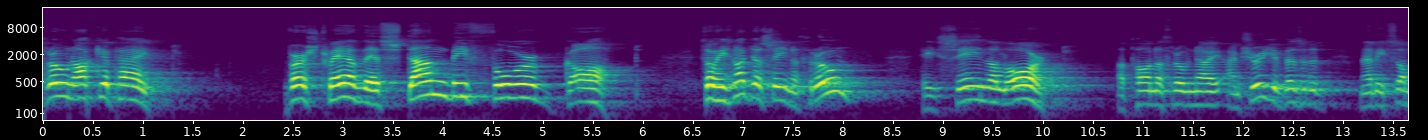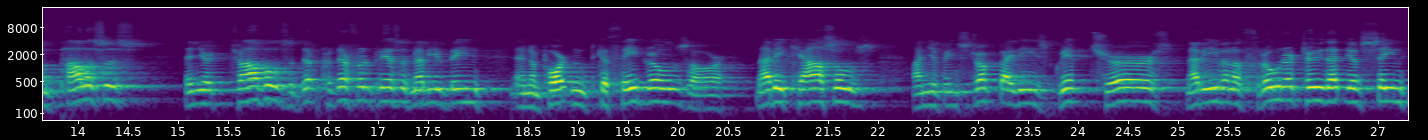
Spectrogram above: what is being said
throne occupied. Verse 12, they stand before God. So he's not just seeing a throne, he's seeing the Lord upon a throne. Now, I'm sure you visited maybe some palaces in your travels different places. Maybe you've been in important cathedrals or maybe castles and you've been struck by these great chairs, maybe even a throne or two that you've seen,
